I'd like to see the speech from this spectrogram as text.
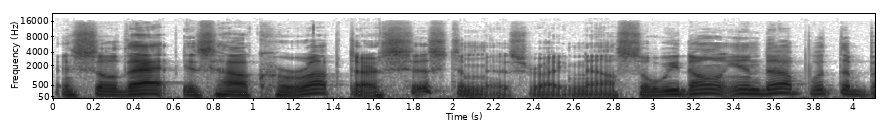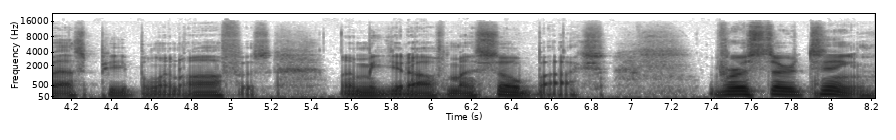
And so that is how corrupt our system is right now. So we don't end up with the best people in office. Let me get off my soapbox. Verse 13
